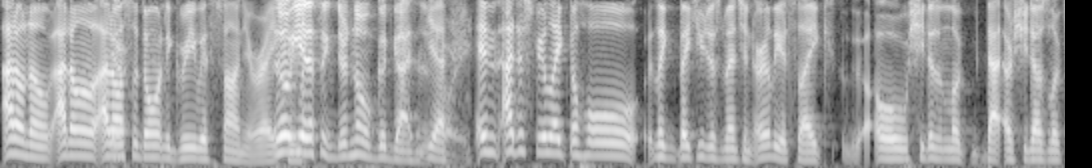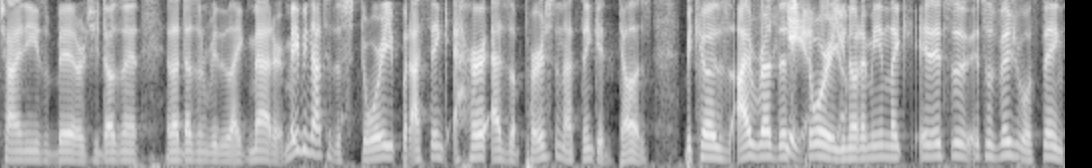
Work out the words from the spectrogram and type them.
I don't know. I don't. I also don't agree with Sonya, right? Oh yeah, that's the thing. There's no good guys in this yeah, story. and I just feel like the whole like like you just mentioned earlier, it's like oh she doesn't look that or she does look Chinese a bit or she doesn't, and that doesn't really like matter. Maybe not to the story, but I think her as a person, I think it does because I read this yeah, story. yeah. You know what I mean? Like it, it's a it's a visual thing.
